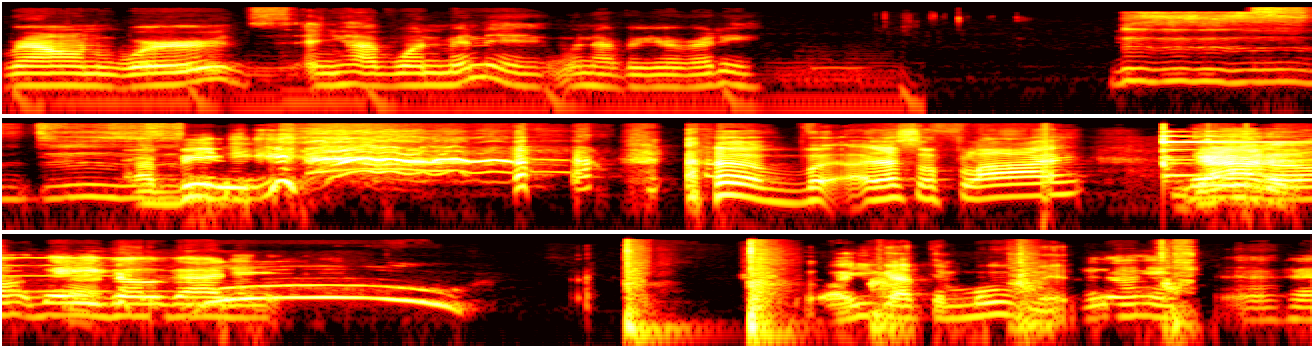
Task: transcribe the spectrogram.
round words, and you have one minute whenever you're ready. A bee. Uh, but that's a fly. There Got you it. go. There you go. Got it. Oh, you got the movement. No. Okay.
